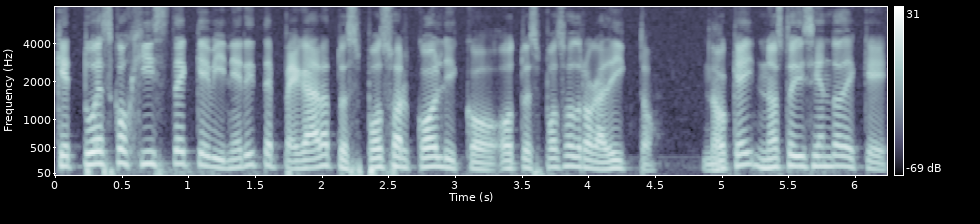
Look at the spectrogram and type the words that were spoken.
que tú escogiste que viniera y te pegara tu esposo alcohólico o tu esposo drogadicto. No. ¿Ok? No estoy diciendo de que,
